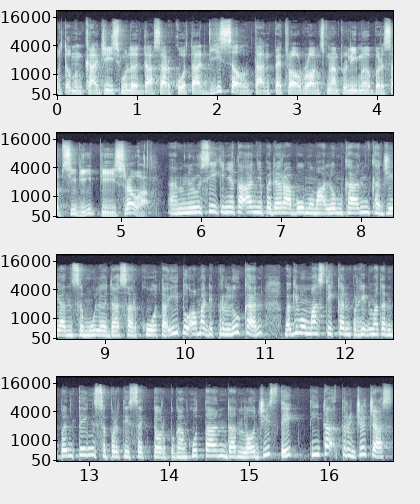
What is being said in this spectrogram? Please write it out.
untuk mengkaji semula dasar kuota diesel dan petrol RON 95 bersubsidi di Sarawak. Eh, menerusi kenyataannya pada Rabu memaklumkan kajian semula dasar kuota itu amat diperlukan bagi memastikan perkhidmatan penting seperti sektor pengangkutan dan logistik tidak terjejas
